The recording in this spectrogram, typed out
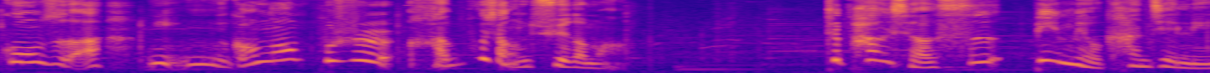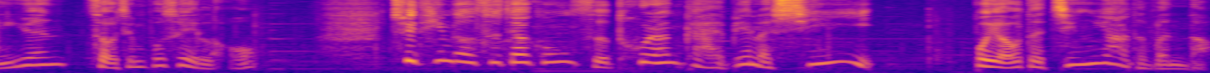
公子，你你刚刚不是还不想去的吗？这胖小厮并没有看见林渊走进不醉楼，却听到自家公子突然改变了心意。不由得惊讶的问道：“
